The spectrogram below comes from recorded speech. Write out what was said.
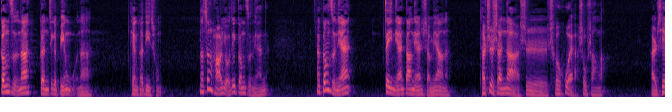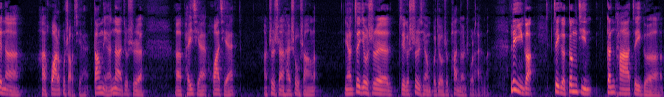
庚子呢跟这个丙午呢，天克地冲，那正好有这庚子年呢。那庚子年这一年当年是什么样呢？他自身呢是车祸呀受伤了，而且呢还花了不少钱。当年呢就是呃赔钱花钱。啊，自身还受伤了，你看，这就是这个事情，不就是判断出来了吗？另一个，这个庚金跟他这个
